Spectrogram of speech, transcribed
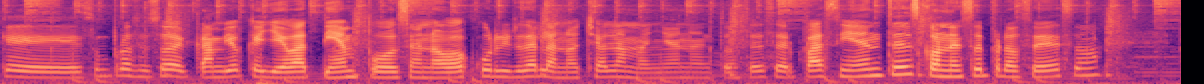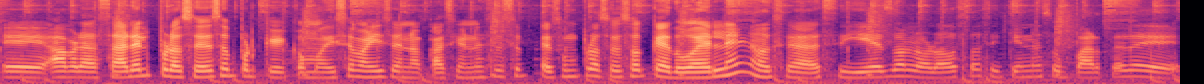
que es un proceso de cambio que lleva tiempo, o sea, no va a ocurrir de la noche a la mañana. Entonces, ser pacientes con ese proceso, eh, abrazar el proceso, porque como dice Marisa, en ocasiones es, un proceso que duele, o sea, sí es doloroso, sí tiene su parte de,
